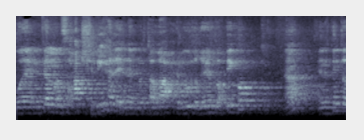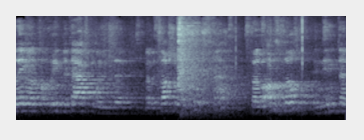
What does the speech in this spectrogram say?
وإن كان ما انصحكش بيها لأنك بتطلع حلول غير دقيقة ها؟ إنك أنت دايما التقريب بتاعك ما بيطلعش مظبوط ها؟ فالأفضل إن أنت.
